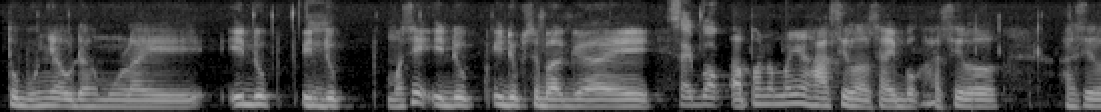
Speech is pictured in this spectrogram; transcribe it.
tubuhnya udah mulai hidup hidup maksudnya hidup hidup sebagai Cyborg. apa namanya hasil cyborg hasil hasil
